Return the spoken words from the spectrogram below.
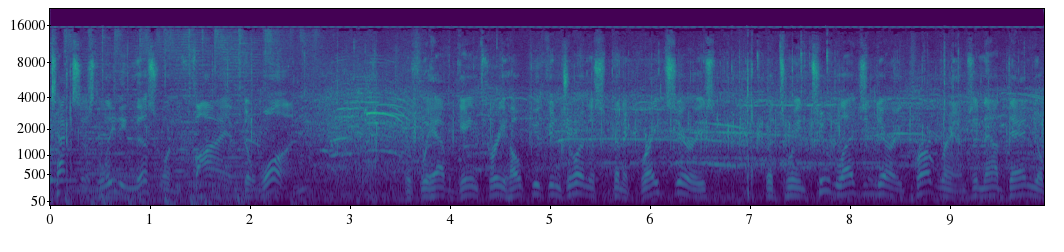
Texas leading this one five to one. If we have a game three, hope you can join us. It's been a great series between two legendary programs, and now Daniel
